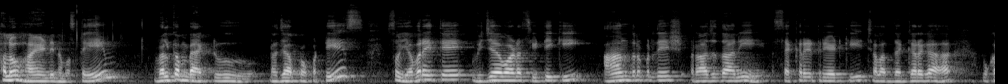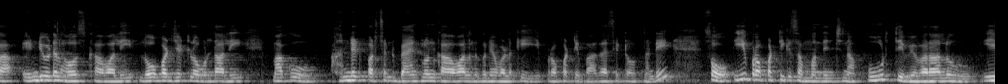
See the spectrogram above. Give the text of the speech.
హలో హాయ్ అండి నమస్తే. Welcome back to Raja properties so ఎవరైతే విజయవాడ సిటీకి ఆంధ్రప్రదేశ్ రాజధాని సెక్రటరియేట్కి చాలా దగ్గరగా ఒక ఇండివిజువల్ హౌస్ కావాలి లో బడ్జెట్లో ఉండాలి మాకు హండ్రెడ్ పర్సెంట్ బ్యాంక్ లోన్ కావాలనుకునే వాళ్ళకి ఈ ప్రాపర్టీ బాగా సెట్ అవుతుందండి. సో ఈ ప్రాపర్టీకి సంబంధించిన పూర్తి వివరాలు ఈ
